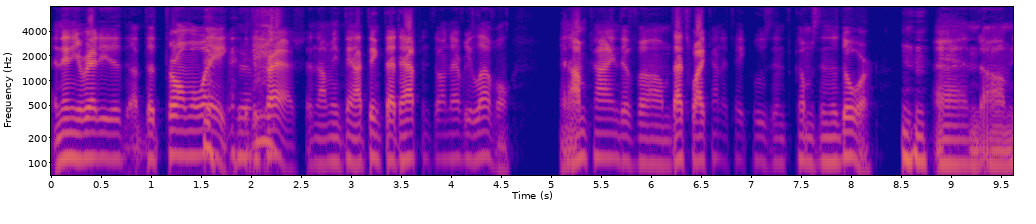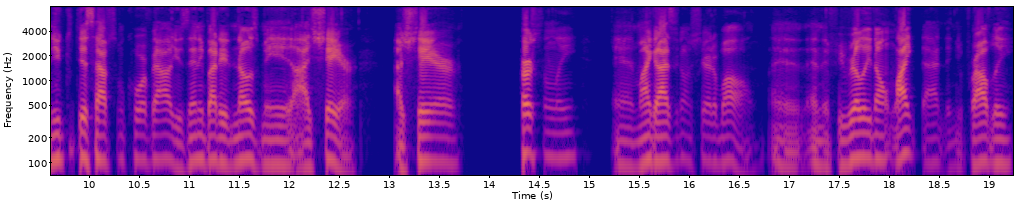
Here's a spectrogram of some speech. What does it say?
and then you're ready to, to throw them away yeah. the trash. And I mean, I think that happens on every level and I'm kind of um, that's why I kind of take who's in, comes in the door, mm-hmm. and um, you just have some core values. Anybody that knows me, I share. I share personally, and my guys are going to share the ball. And, and, if you really don't like that, then you probably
